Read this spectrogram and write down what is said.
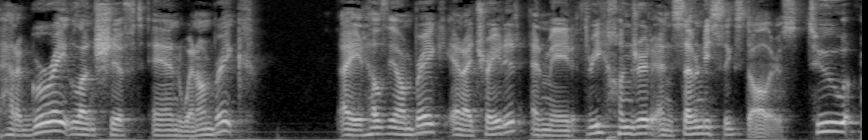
had a great lunch shift, and went on break. I ate healthy on break and I traded and made $376. Two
